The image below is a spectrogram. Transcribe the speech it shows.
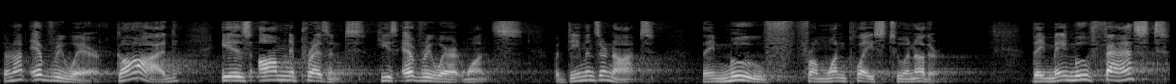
They're not everywhere. God is omnipresent. He's everywhere at once. But demons are not. They move from one place to another. They may move fast.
